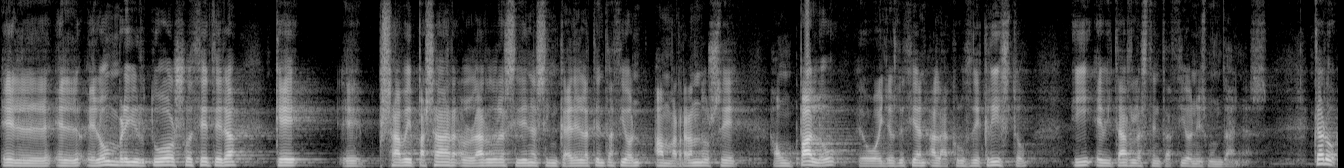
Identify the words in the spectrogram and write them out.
el, hombre virtuoso, etcétera, que eh, sabe pasar a lo largo de las sirenas sin caer en la tentación, amarrándose a un palo, o ellos decían a la cruz de Cristo, y evitar las tentaciones mundanas. Claro,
